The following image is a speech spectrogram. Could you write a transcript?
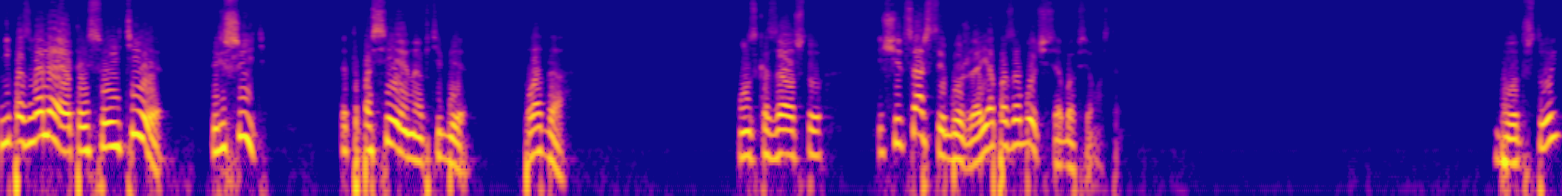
не позволяя этой суете решить это посеяно в тебе плода. Он сказал, что ищи Царствие Божие, а я позабочусь обо всем остальном. Бодрствуй,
